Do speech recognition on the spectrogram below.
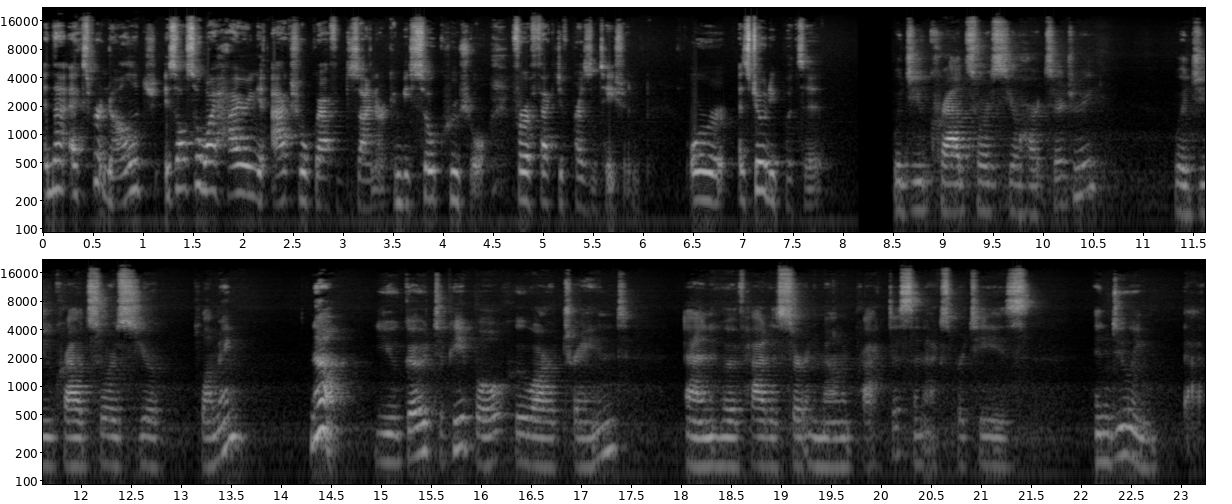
And that expert knowledge is also why hiring an actual graphic designer can be so crucial for effective presentation. Or, as Jody puts it, would you crowdsource your heart surgery? Would you crowdsource your plumbing? No. You go to people who are trained and who have had a certain amount of practice and expertise in doing that.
